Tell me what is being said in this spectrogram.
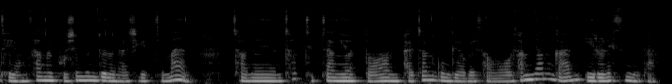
제 영상을 보신 분들은 아시겠지만 저는 첫 직장이었던 발전공기업에서 3년간 일을 했습니다.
